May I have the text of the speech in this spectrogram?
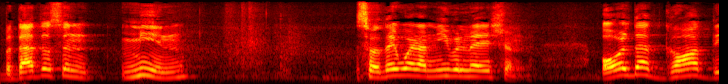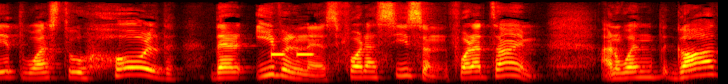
but that doesn't mean. So they were an evil nation. All that God did was to hold their evilness for a season, for a time. And when God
